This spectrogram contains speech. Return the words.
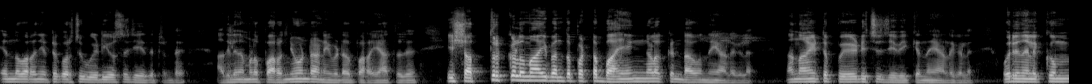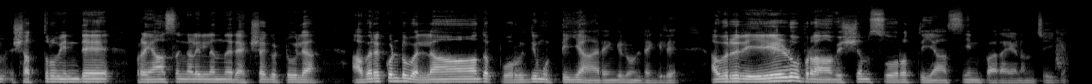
എന്ന് പറഞ്ഞിട്ട് കുറച്ച് വീഡിയോസ് ചെയ്തിട്ടുണ്ട്. അതിൽ നമ്മൾ പറഞ്ഞുകൊണ്ടാണ് ഇവിടെ പറയാത്തത്. ഈ ശത്രുക്കളുമായി ബന്ധപ്പെട്ട ഭയങ്ങളൊക്കെ ഉണ്ടാവുന്ന ആളുകൾ. നന്നായിട്ട് പേടിച്ച് ജീവിക്കുന്ന ആളുകൾ. ഒരു നിലക്കും ശത്രുവിന്റെ പ്രയാസങ്ങളിൽ നിന്ന് രക്ഷ കിട്ടൂല. അവരെ കൊണ്ട് വല്ലാതെ പൊറുതിമുട്ടിയ ആരെങ്കിലും ഉണ്ടെങ്കിൽ അവരൊരു ഏഴു പ്രാവശ്യം സൂറത്ത് യാസീൻ പാരായണം ചെയ്യുക.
